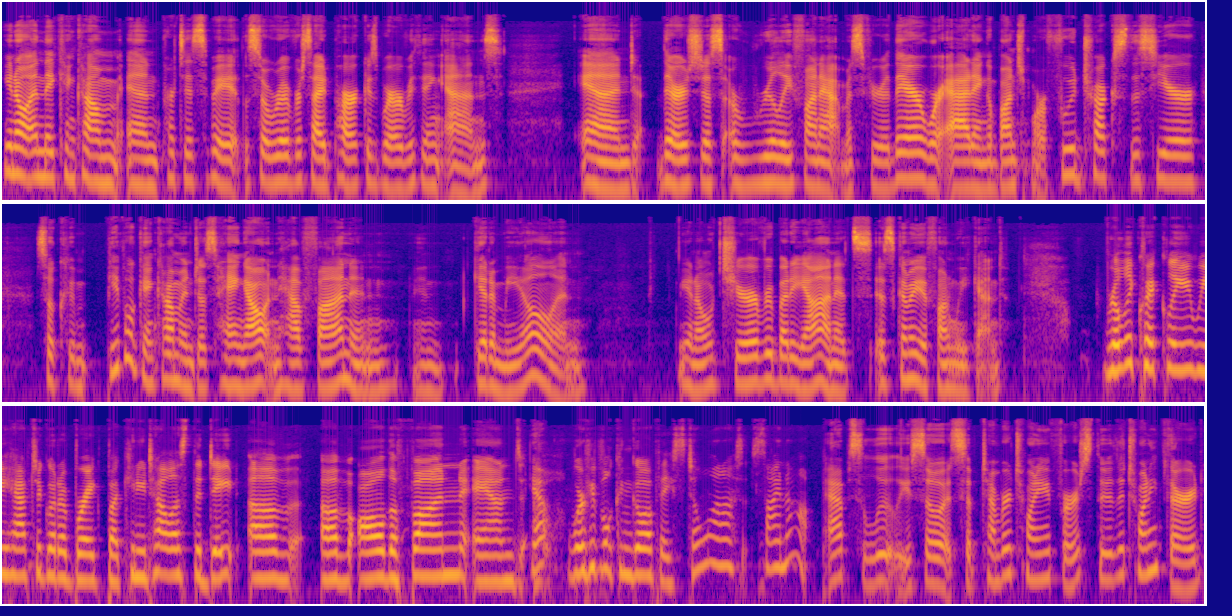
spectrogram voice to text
you know, and they can come and participate. So Riverside Park is where everything ends, and there's just a really fun atmosphere there. We're adding a bunch more food trucks this year, so can, people can come and just hang out and have fun and and get a meal and you know cheer everybody on. It's it's going to be a fun weekend really quickly, we have to go to break, but can you tell us the date of of all the fun and yep. where people can go if they still want to sign up? Absolutely. So it's September 21st through the 23rd.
